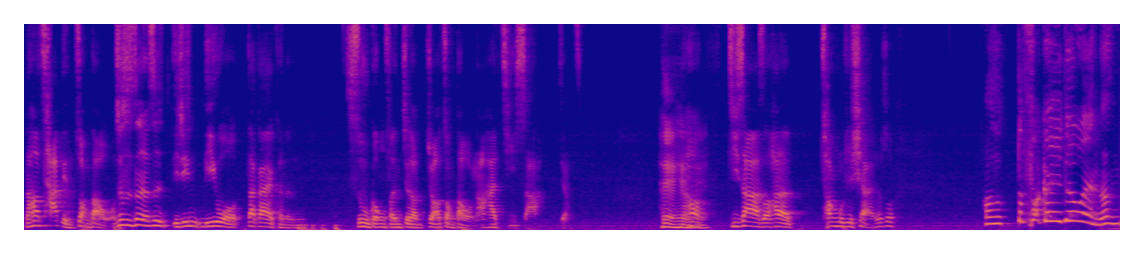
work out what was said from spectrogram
然后差点撞到我，就是真的是已经离我大概可能十五公分就要就要撞到我，然后他急刹这样子，嘿嘿然后嘿，急刹的时候他的窗户就下来，就说。他说：“The fuck are you doing？然后你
